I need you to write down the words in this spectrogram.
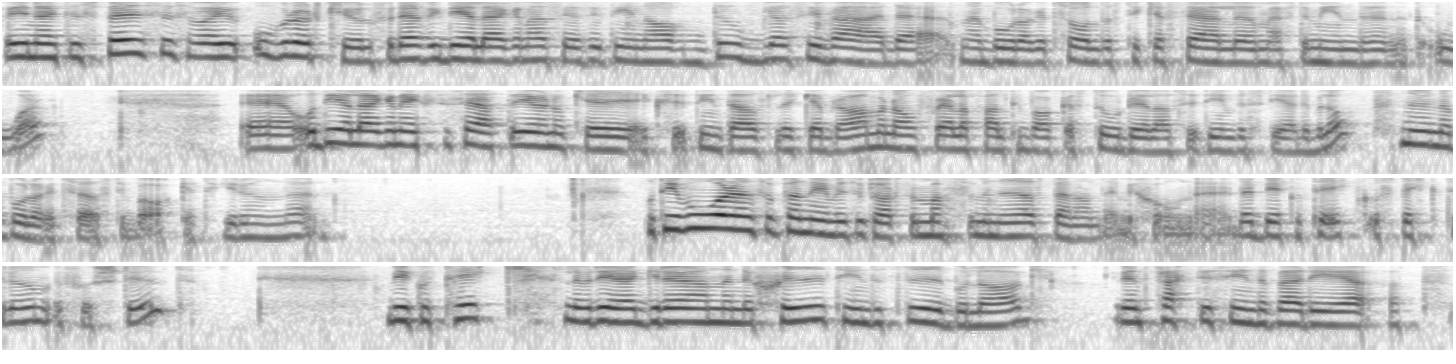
Och United Spaces var ju oerhört kul för där fick delägarna se sitt innehav dubblas i värde när bolaget såldes till Castellum efter mindre än ett år. Eh, och delägarna i XTZ gör en okej exit, inte alls lika bra, men de får i alla fall tillbaka stor del av sitt investerade belopp nu när bolaget säljs tillbaka till grundaren. Och till våren så planerar vi såklart för massor med nya spännande emissioner där BK Tech och Spektrum är först ut. BK Tech levererar grön energi till industribolag. Rent praktiskt innebär det att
